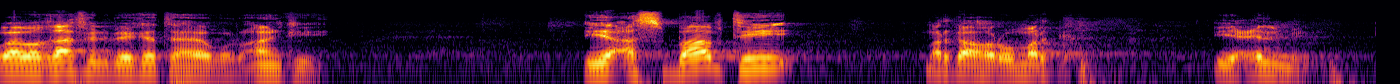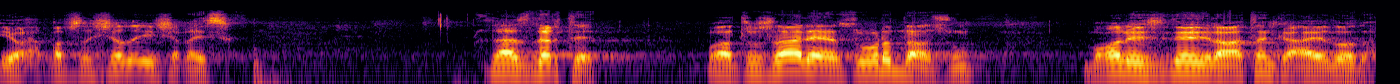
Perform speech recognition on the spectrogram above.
waaba kaafil bay ka tahay qur'aankii iyo asbaabtii markaa horumarka iyo cilmiga iyo waxqabsashada iyo shaqayska saas darteed waa tusaale suuraddaasu boqol iyo siddeed iyo labaatanka aayadooda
